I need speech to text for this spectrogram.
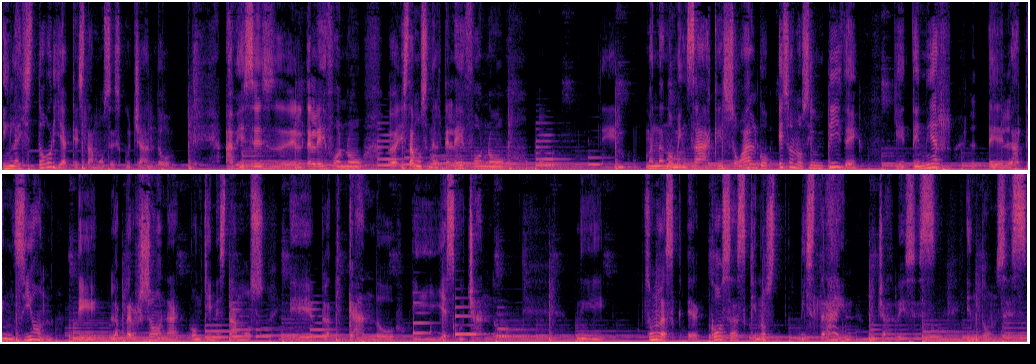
en la historia que estamos escuchando. A veces el teléfono, eh, estamos en el teléfono eh, mandando mensajes o algo, eso nos impide eh, tener la atención de la persona con quien estamos platicando y escuchando. Y son las cosas que nos distraen muchas veces. Entonces,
